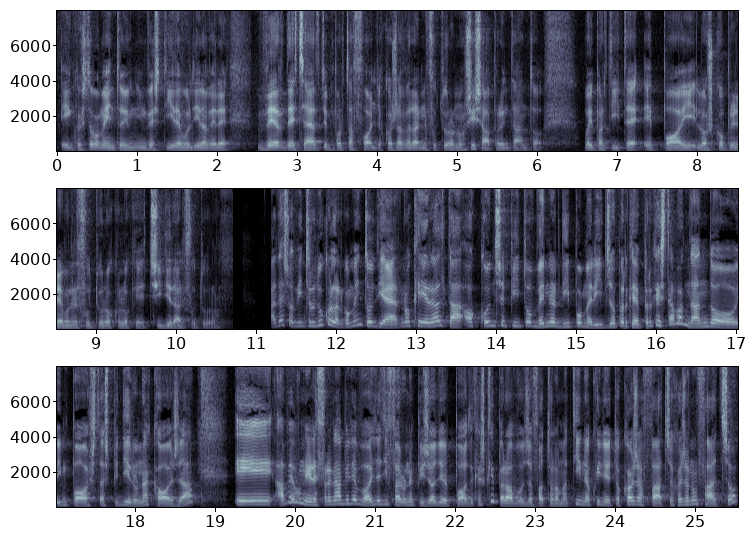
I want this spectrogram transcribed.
e in questo momento investire vuol dire avere verde certo in portafoglio, cosa avverrà nel futuro non si sa, però intanto voi partite e poi lo scopriremo nel futuro quello che ci dirà il futuro. Adesso vi introduco l'argomento odierno che in realtà ho concepito venerdì pomeriggio perché, perché stavo andando in posta a spedire una cosa e avevo un'irrefrenabile voglia di fare un episodio del podcast che però avevo già fatto la mattina, quindi ho detto cosa faccio, cosa non faccio.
